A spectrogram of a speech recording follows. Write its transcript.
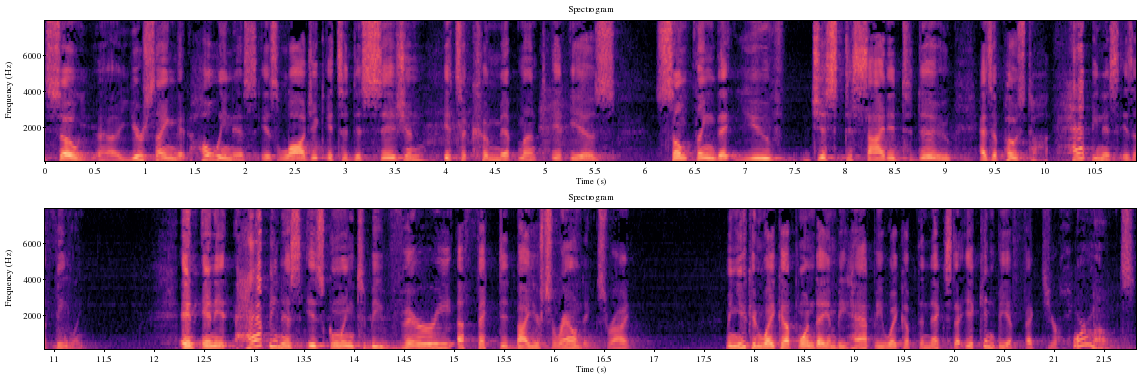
so uh, you're saying that holiness is logic. It's a decision. It's a commitment. It is something that you've just decided to do, as opposed to happiness is a feeling. And, and it, happiness is going to be very affected by your surroundings, right? I mean, you can wake up one day and be happy, wake up the next day. It can be affect your hormones,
